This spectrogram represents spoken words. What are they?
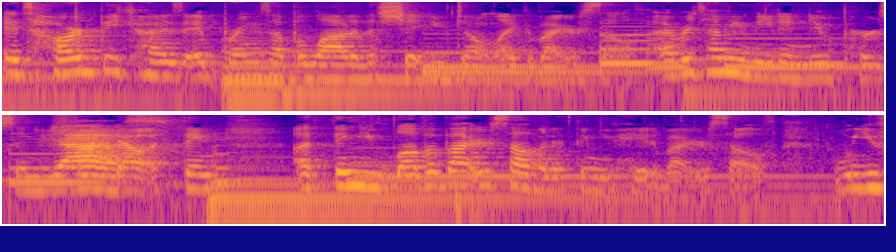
It's hard because it brings up a lot of the shit you don't like about yourself. Every time you meet a new person, you find out a thing, a thing you love about yourself and a thing you hate about yourself. Well, you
